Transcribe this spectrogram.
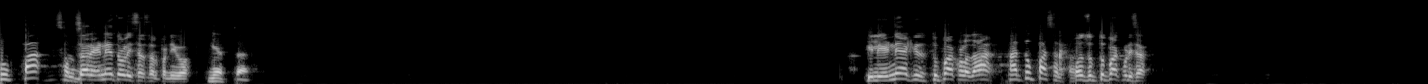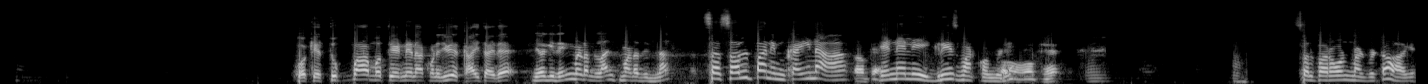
ತುಪ್ಪ ಸ್ವಲ್ಪ ಸರ್ ಎಣ್ಣೆ ತೊಳಿ ಸರ್ ಸ್ವಲ್ಪ ನೀವು. ಎಸ್ ಸರ್ ಇಲ್ಲಿ ಎಣ್ಣೆ ಹಾಕಿದ್ರೆ ತುಪ್ಪ ಹಾಕೊಳ್ಳೋದಾ? ಹಾ, ತುಪ್ಪ ಸ್ವಲ್ಪ. ಒಂದ್ ಸ್ವಲ್ಪ ತುಪ್ಪ ಹಾಕ್ಬಿಡಿ ಸರ್. ಓಕೆ ತುಪ್ಪ ಮತ್ತು ಎಣ್ಣೆ ಹಾಕೊಂಡಿದೀವಿ ಕಾಯ್ತಾ ಇದೆ. ಇವಾಗ ಇದು ಹೆಂಗ್ ಮೇಡಮ್ ಲಾಂಚ್ ಮಾಡೋದಿಲ್ಲ ಸರ್ ಸ್ವಲ್ಪ ನಿಮ್ ಕೈನ Okay. ಎಣ್ಣೆಲಿ ಗ್ರೀಸ್ ಮಾಡ್ಕೊಂಡ್ಬಿಡಿ. ಓಕೆ ಸ್ವಲ್ಪ ರೌಂಡ್ ಮಾಡ್ಬಿಟ್ಟು ಹಾಗೆ.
